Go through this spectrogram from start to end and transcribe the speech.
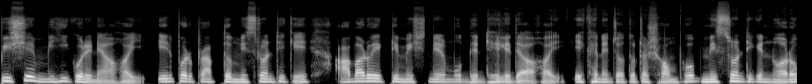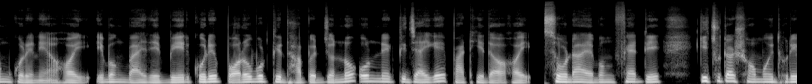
পিষে মিহি করে নেওয়া হয়। এরপর প্রাপ্ত মিশ্রণটিকে আবারও একটি মেশিনের মধ্যে ঢেলে দেওয়া হয়। এখানে যতটা সম্ভব মিশ্রণটিকে নরম করে নেওয়া হয় এবং বাইরে বের করে পরবর্তী ধাপের জন্য অন্য একটি জায়গায় পাঠিয়ে দেওয়া হয়। সোডা এবং ফ্যাটে কিছুটা সময় ধরে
